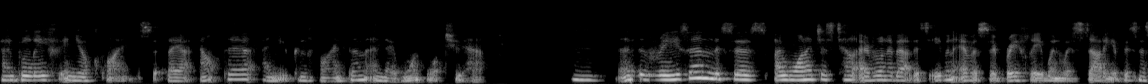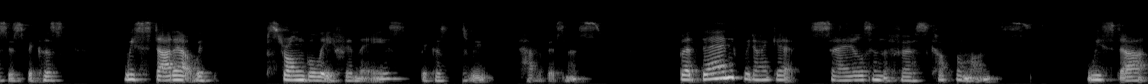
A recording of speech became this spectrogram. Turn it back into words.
and belief in your clients that they are out there and you can find them and they want what you have. Mm. And the reason this is, I want to just tell everyone about this, even ever so briefly, when we're starting a business, is because we start out with strong belief in these because we have a business. But then if we don't get sales in the first couple of months, we start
